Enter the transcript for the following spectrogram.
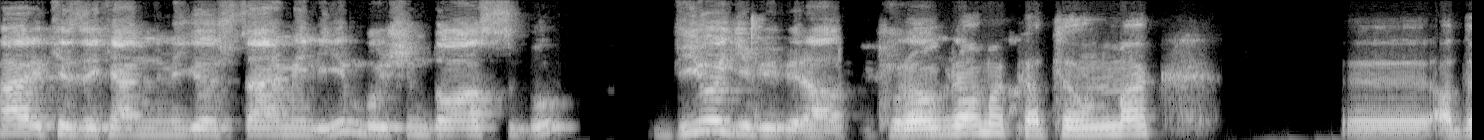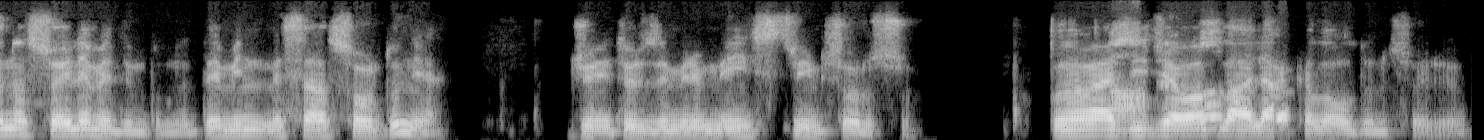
Herkese kendimi göstermeliyim. Bu işin doğası bu. Diyor gibi biraz. Programa katılmak e, adına söylemedim bunu. Demin mesela sordun ya Cüneyt Özdemir'in mainstream sorusu. Buna verdiği Aa, cevapla alakalı olduğunu söylüyorum.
